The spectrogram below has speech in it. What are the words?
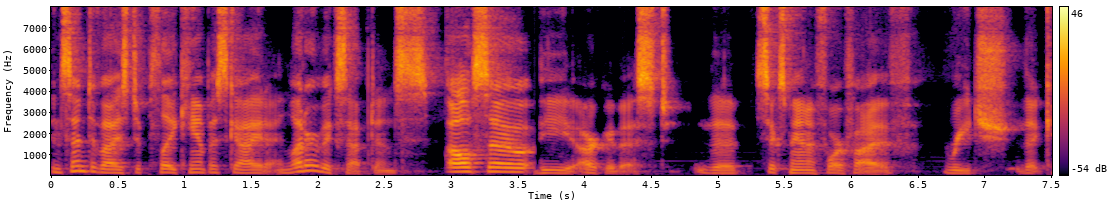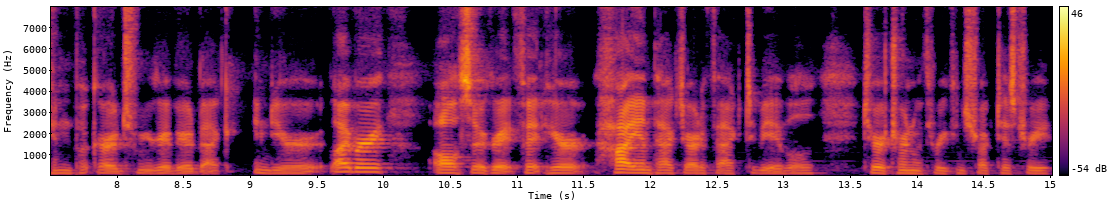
incentivized to play Campus Guide and Letter of Acceptance, also the Archivist, the six mana four five reach that can put cards from your graveyard back into your library, also a great fit here. High impact artifact to be able to return with Reconstruct History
